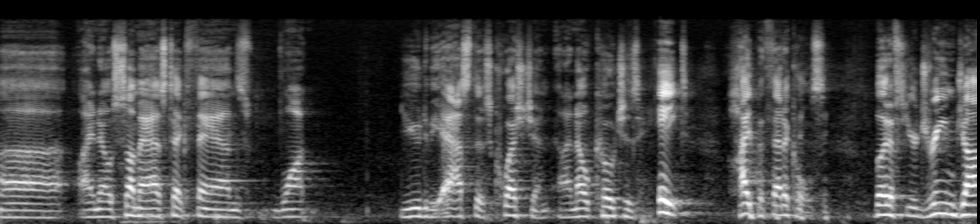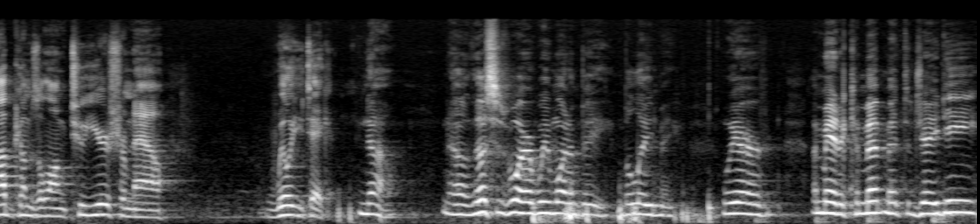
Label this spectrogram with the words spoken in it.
uh, I know some Aztec fans want you to be asked this question. and I know coaches hate hypotheticals, but if your dream job comes along two years from now, will you take it? No, no, this is where we want to be, believe me. We are, I made a commitment to JD,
